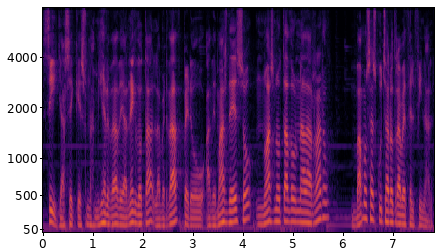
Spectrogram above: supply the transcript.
Sí, ya sé que es una mierda de anécdota, la verdad, pero además de eso, ¿no has notado nada raro? Vamos a escuchar otra vez el final.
